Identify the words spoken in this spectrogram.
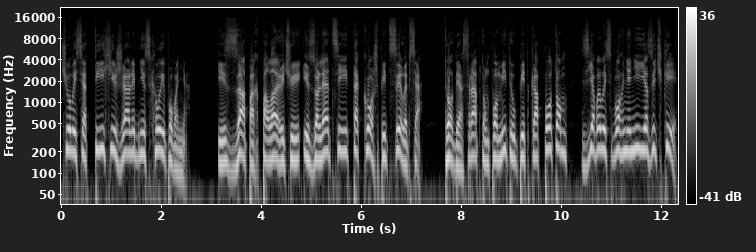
чулися тихі жалібні схлипування, і запах палаючої ізоляції також підсилився. Тобіас раптом помітив під капотом з'явились вогняні язички.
